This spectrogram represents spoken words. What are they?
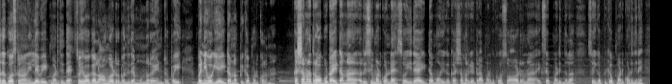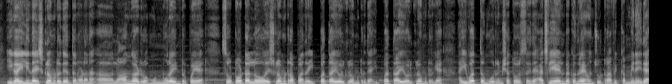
ಅದಕ್ಕೋಸ್ಕರ ನಾನು ಇಲ್ಲೇ ವೆಯ್ಟ್ ಮಾಡ್ತಿದ್ದೆ. ಸೊ ಇವಾಗ ಲಾಂಗ್ ಆರ್ಡರ್ ಬಂದಿದೆ, ಮುನ್ನೂರ ಎಂಟು ರೂಪಾಯಿ. ಬನ್ನಿ ಹೋಗಿ ಐಟಮ್ನ ಪಿಕಪ್ ಮಾಡ್ಕೊಳ್ಳೋಣ. ಕಸ್ಟಮರ್ ಹತ್ರ ಹೋಗ್ಬಿಟ್ಟು ಐಟಮ್ನ ರಿಸೀವ್ ಮಾಡಿಕೊಂಡೆ. ಸೊ ಇದೇ ಐಟಮು ಈಗ ಕಸ್ಟಮರ್ಗೆ ಡ್ರಾಪ್ ಮಾಡಬೇಕು. ಸೊ ಆರ್ಡ್ರನ್ನ ಎಕ್ಸೆಪ್ಟ್ ಮಾಡಿದ್ನಲ್ಲ. ಸೊ ಈಗ ಪಿಕಪ್ ಮಾಡ್ಕೊಂಡಿದ್ದೀನಿ ಈಗ ಇಲ್ಲಿಂದ ಎಷ್ಟು ಕಿಲೋಮೀಟ್ರ್ ಇದೆ ಅಂತ ನೋಡೋಣ. ಲಾಂಗ್ ಆರ್ಡ್ರು ಮುನ್ನೂರ ಎಂಟು ರೂಪಾಯಿ. ಸೊ ಟೋಟಲ್ಲು ಎಷ್ಟು ಕಿಲೋಮೀಟ್ರ್ ಅಪ್ಪ ಅಂದರೆ ಇಪ್ಪತ್ತ ಏಳು ಕಿಲೋಮೀಟ್ರ್ ಇದೆ. ಇಪ್ಪತ್ತ ಏಳು ಕಿಲೋಮೀಟ್ರಿಗೆ ಐವತ್ತ ಮೂರು ನಿಮಿಷ ತೋರಿಸ್ತಾ ಇದೆ. ಆ್ಯಕ್ಚುಲಿ ಅಂದರೆ ಒಂಚೂರು ಟ್ರಾಫಿಕ್ ಕಮ್ಮಿನೇ ಇದೆ.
